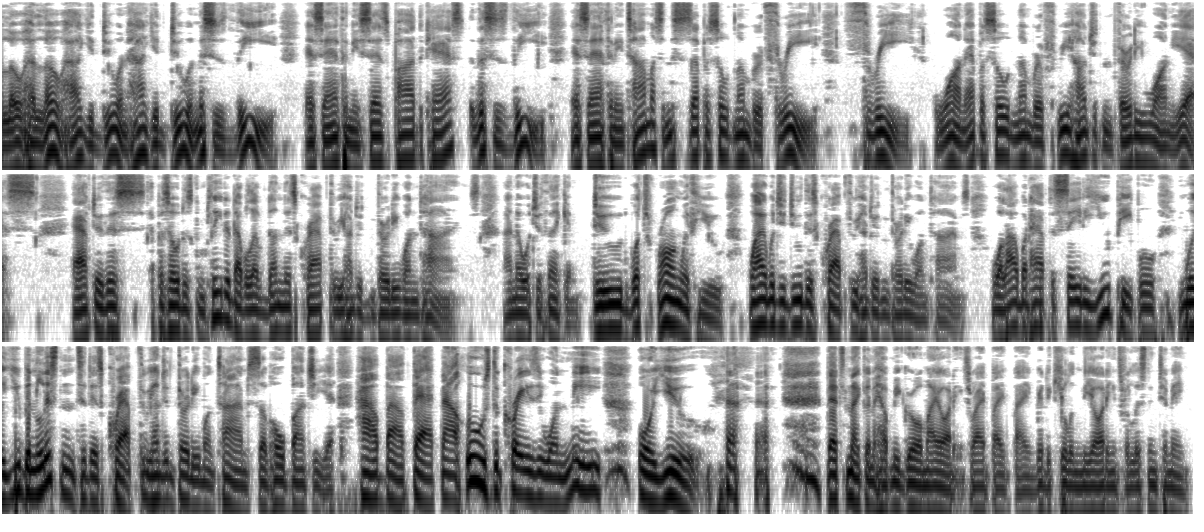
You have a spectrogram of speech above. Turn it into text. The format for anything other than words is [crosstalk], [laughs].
hello, hello. How you doing? How you doing? This is the S. Anthony Says podcast. This is the S. Anthony Thomas, and this is episode number three, three, one, episode number 331. Yes. After this episode is completed, I will have done this crap 331 times. I know what you're thinking. Dude, what's wrong with you? Why would you do this crap 331 times? Well, I would have to say to you people, well, you've been listening to this crap 331 times, a whole bunch of you. How about that? Now, who's the crazy one, me or you? [laughs] That's not going to help me grow my audience, right? By, by ridiculing the audience for listening to me.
